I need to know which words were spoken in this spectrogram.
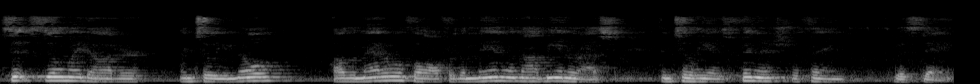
Sit still, my daughter, until you know how the matter will fall, for the man will not be in rest until he has finished the thing this day.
